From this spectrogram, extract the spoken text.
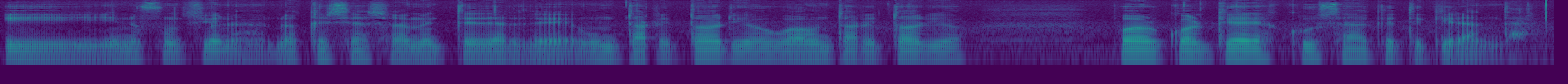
y no funciona. No es que sea solamente desde un territorio o a un territorio por cualquier excusa que te quieran dar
